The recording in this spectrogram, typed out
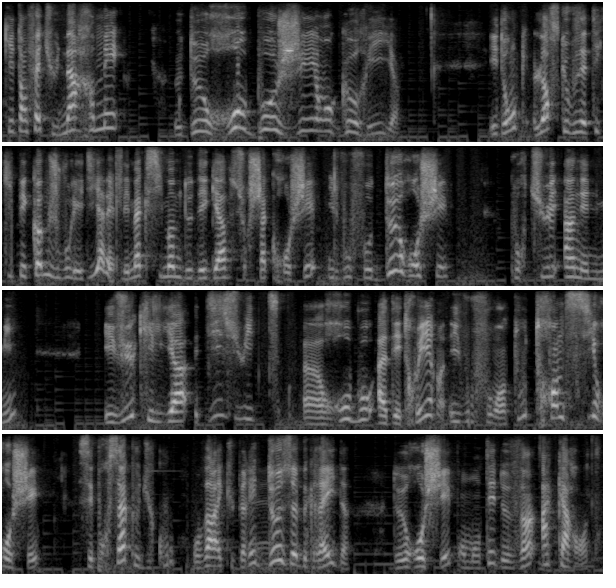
qui est en fait une armée de robots géants gorilles. Et donc, lorsque vous êtes équipé, comme je vous l'ai dit, avec les maximums de dégâts sur chaque rocher, il vous faut deux rochers pour tuer un ennemi. Et vu qu'il y a 18 euh, robots à détruire, il vous faut en tout 36 rochers. C'est pour ça que du coup, on va récupérer deux upgrades de rochers pour monter de 20 à 40.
